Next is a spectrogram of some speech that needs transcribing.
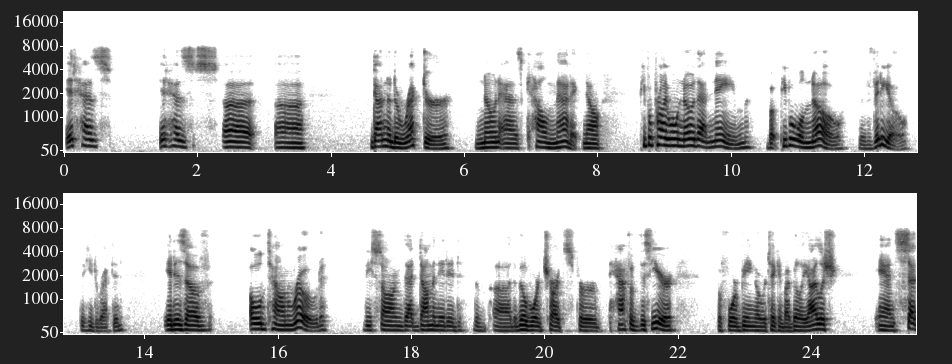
it has it has uh, uh, gotten a director known as Calmatic. Now, people probably won't know that name, but people will know the video that he directed. It is of Old Town Road, the song that dominated the uh, the Billboard charts for half of this year before being overtaken by Billie Eilish and set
